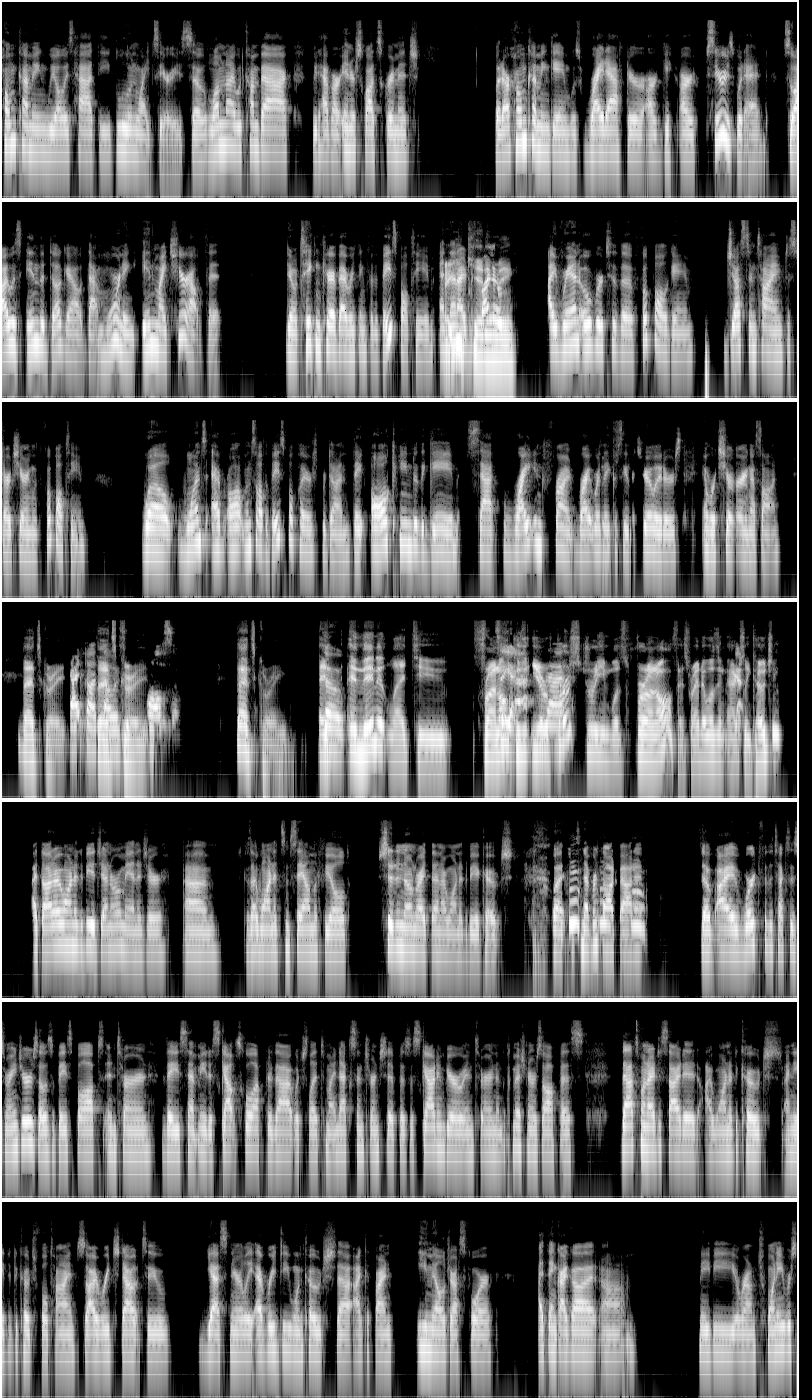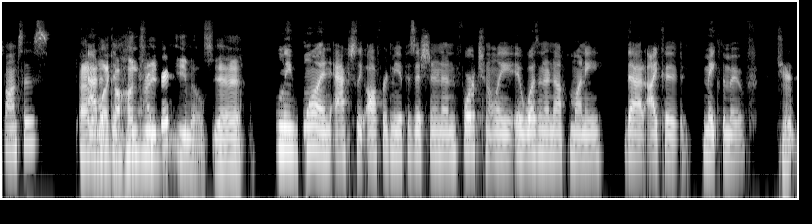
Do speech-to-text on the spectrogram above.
homecoming, we always had the blue and white series. So alumni would come back. We'd have our inter squad scrimmage but our homecoming game was right after our our series would end. So I was in the dugout that morning in my cheer outfit, you know, taking care of everything for the baseball team. And Are then I kidding over, me? I ran over to the football game just in time to start cheering with the football team. Well, once ever, once all the baseball players were done, they all came to the game, sat right in front, right where they could see the cheerleaders, and were cheering us on. That's great. I thought That's that was great. awesome. That's great. And, So- and then it led to front So, office. yeah, your that- first dream was front office, right? It wasn't actually coaching. I thought I wanted to be a general manager um, because I wanted some say on the field. Should have known right then I wanted to be a coach, but just never thought about it. So I worked for the Texas Rangers. I was a baseball ops intern. They sent me to scout school after that, which led to my next internship as a scouting bureau intern in the commissioner's office. That's when I decided I wanted to coach. I needed to coach full time. So I reached out to, yes, nearly every D1 coach that I could find email address for. I think I got um, maybe around 20 responses Out, Out of like a hundred 100? emails. Yeah. only one actually offered me a position and unfortunately it wasn't enough money that I could make the move. Sure.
